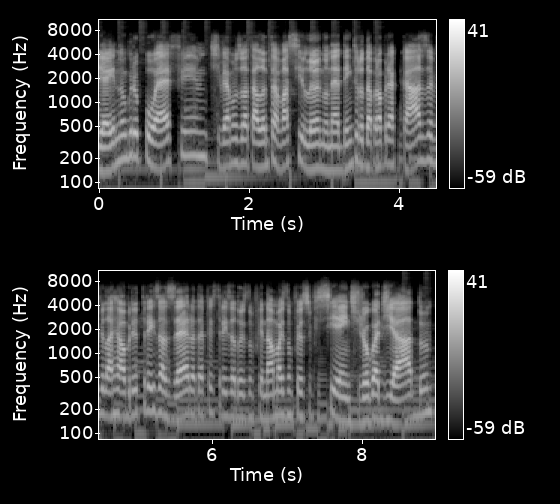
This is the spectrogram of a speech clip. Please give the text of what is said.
E aí no grupo F, tivemos o Atalanta vacilando, né? Dentro da própria casa, Vila Real abriu 3 a 0 até fez 3 a 2 no final, mas não foi o suficiente. Jogo adiado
